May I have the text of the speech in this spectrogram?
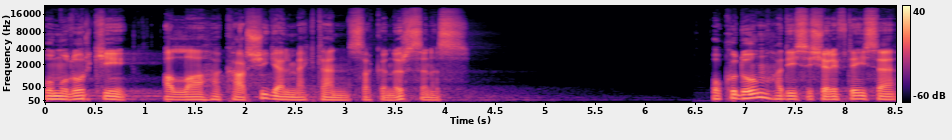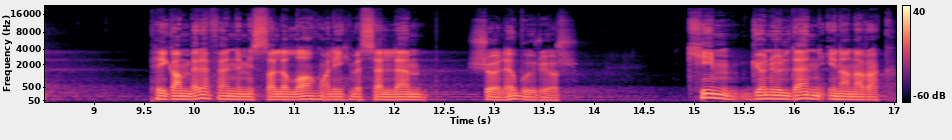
Umulur ki Allah'a karşı gelmekten sakınırsınız. Okuduğum hadisi şerifte ise Peygamber Efendimiz sallallahu aleyhi ve sellem şöyle buyuruyor. Kim gönülden inanarak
